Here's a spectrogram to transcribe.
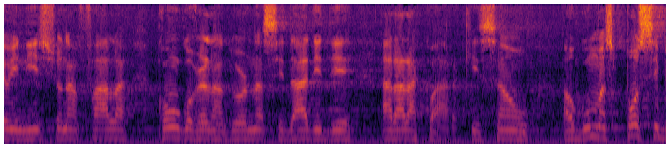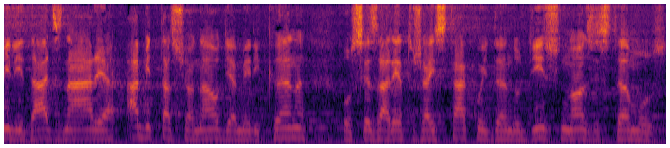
deu início na fala com o governador na cidade de Araraquara, que são algumas possibilidades na área habitacional de Americana. O Cesareto já está cuidando disso, nós estamos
